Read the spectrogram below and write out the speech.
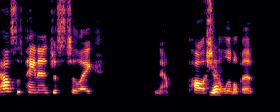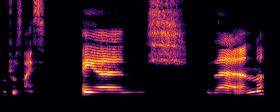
The house was painted, just to like, you know, polish Yeah. it a little bit, which was nice. And then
